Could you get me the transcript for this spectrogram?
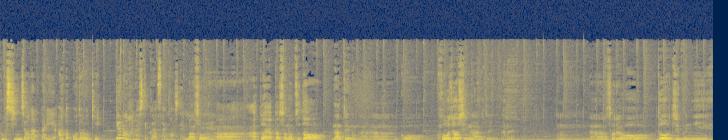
この心情だったりあと驚きっていうのも話してくださいましたよね。まあそうだな。あとはやっぱその都度なんていうのかなこう向上心があるというかね、うん、だからそれをどう自分に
